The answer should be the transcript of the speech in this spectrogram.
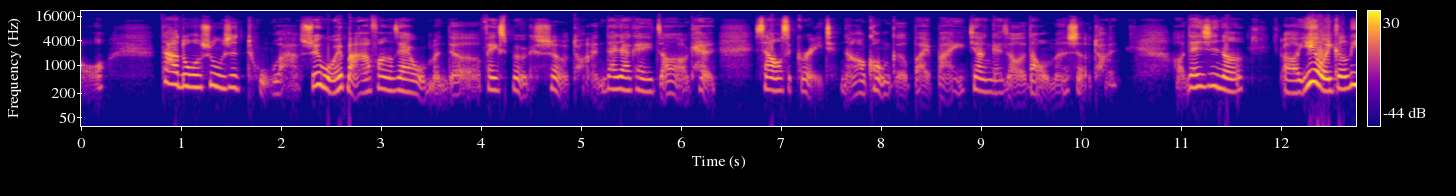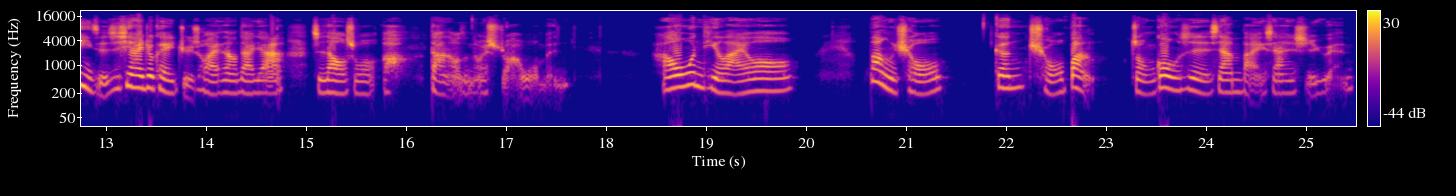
哦。大多数是图啦，所以我会把它放在我们的 Facebook 社团，大家可以找找看。Sounds great，然后空格拜拜，这样应该找得到我们的社团。好，但是呢，呃，也有一个例子是现在就可以举出来，让大家知道说啊，大脑真的会耍我们。好，问题来喽，棒球跟球棒。总共是三百三十元，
